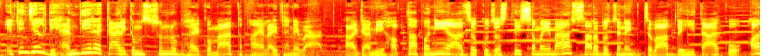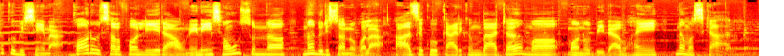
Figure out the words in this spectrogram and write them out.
यतिन्जेल ध्यान दिएर कार्यक्रम सुन्नु भएकोमा तपाईँलाई धन्यवाद। आगामी हप्ता पनि आजको जस्तै समयमा सार्वजनिक जवाबदेहिताको अर्को विषयमा अरू छलफल लिएर आउने नै छौ सुन्न नबिर्सनुहोला। आजको कार्यक्रमबाट म मनोविदा भए। नमस्कार।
